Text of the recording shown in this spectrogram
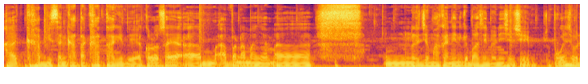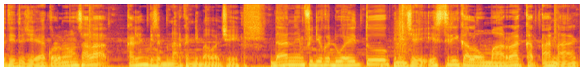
Ha- kehabisan kata-kata gitu ya. Kalau saya em, apa namanya eh, menerjemahkan ini ke bahasa Indonesia cuy. Pokoknya seperti itu cuy ya. Kalau memang salah kalian bisa benarkan di bawah cuy. Dan yang video kedua itu ini cuy. Istri kalau marah kat anak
